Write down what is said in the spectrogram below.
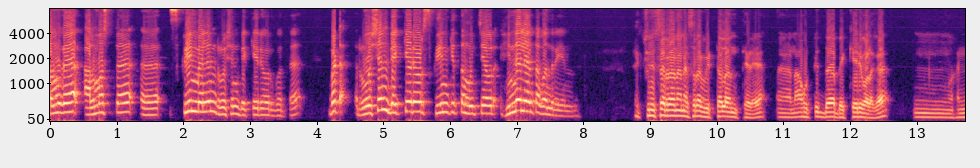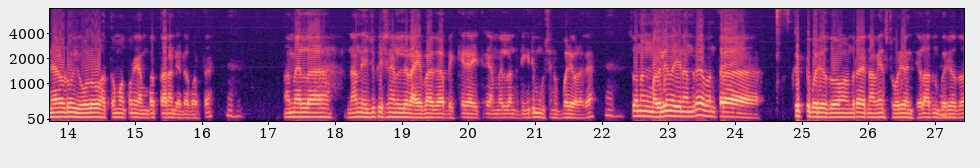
ನಮ್ಗ ಆಲ್ಮೋಸ್ಟ್ ಸ್ಕ್ರೀನ್ ಮೇಲಿನ ರೋಷನ್ ಬೆಕ್ಕೇರಿ ಅವ್ರ ಗೊತ್ತ? ಬಟ್ ರೋಷನ್ ಬೆಕ್ಕೇರಿ ಅವ್ರ ಸ್ಕ್ರೀನ್ ಕಿತ್ತ ಮುಂಚೆ ಅವ್ರ ಹಿನ್ನೆಲೆ ಅಂತ ಬಂದ್ರೆ ಏನು? ಆಕ್ಚುಲಿ ಸರ್ ನನ್ನ ಹೆಸರು ವಿಠಲ್ ಅಂತೇಳಿ. ಹೇಳಿ ನಾ ಹುಟ್ಟಿದ್ದ ಬೆಕ್ಕೇರಿ ಒಳಗ. ಹ್ಮ್ ಹನ್ನೆರಡು ಏಳು ಹತ್ತೊಂಬತ್ತು ನೂರ ಎಂಬತ್ತಾರ ಡೇಟ್ ಆಫ್ ಬರ್ತ್ ಆಮೇಲೆ ನಾನು ಎಜುಕೇಶನ್ ಅಲ್ಲಿ ರಾಯಬಾಗ ಬೆಕ್ಕೇರಿ ಐತ್ರಿ. ಆಮೇಲೆ ಒಂದು ಡಿಗ್ರಿ ಮುಗಿಸಿನ ಹುಬ್ಬಳ್ಳಿ ಒಳಗ. ಸೊ ನಂಗೆ ಮೊದಲಿಂದ ಏನಂದ್ರೆ ಒಂಥರ ಸ್ಕ್ರಿಪ್ಟ್ ಬರೆಯೋದು ಅಂದ್ರೆ ನಾವೇನ್ ಸ್ಟೋರಿ ಅಂತೀವಲ್ಲ ಅದನ್ನ ಬರೆಯೋದು.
